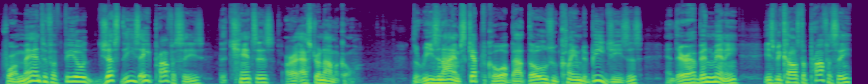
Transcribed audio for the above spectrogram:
for a man to fulfill just these eight prophecies, the chances are astronomical. The reason I am skeptical about those who claim to be Jesus, and there have been many, is because the prophecy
